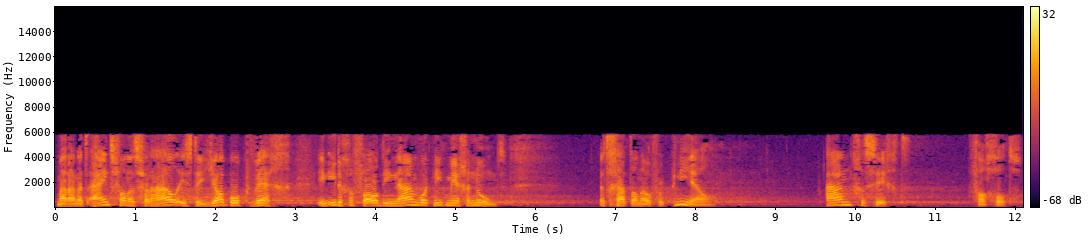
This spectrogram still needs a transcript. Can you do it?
Maar aan het eind van het verhaal is de Jabok weg. In ieder geval, die naam wordt niet meer genoemd. Het gaat dan over Pniel. Aangezicht van God.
